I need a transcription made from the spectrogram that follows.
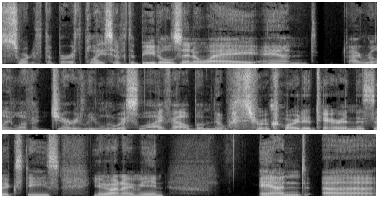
sort of the birthplace of the Beatles in a way, and I really love a Jerry Lee Lewis live album that was recorded there in the '60s. You know what I mean? And uh,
